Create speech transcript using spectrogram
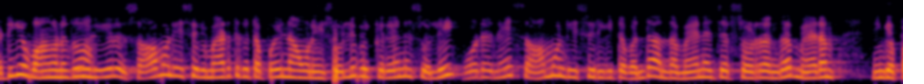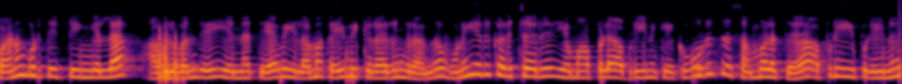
அடியை வாங்கினதும் இரு, சாமுண்டீஸ்வரி மேடத்துக்கிட்ட போய் நான் உன்னை சொல்லி வைக்கிறேன்னு சொல்லி உடனே சாமுண்டீஸ்வரி கிட்ட வந்து அந்த மேனேஜர் சொல்றாங்க மேடம் நீங்க பணம் கொடுத்துட்டீங்கல்ல அவர் வந்து என்ன தேவையில்லாம கை வைக்கிறாருங்கிறாங்க. உன்னை எதுக்கு அடிச்சாரு என் மாப்பிள்ள அப்படின்னு கேட்கவும் கொடுத்த சம்பளத்தை அப்படி இப்படின்னு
